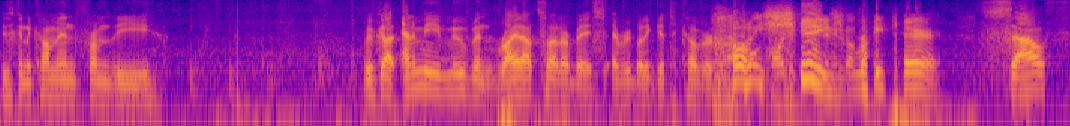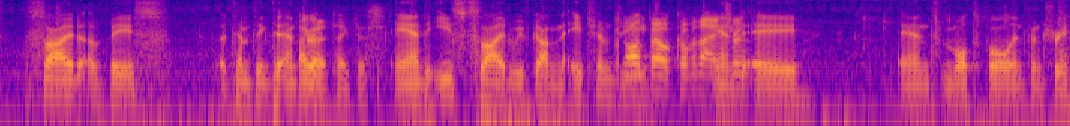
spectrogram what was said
He's gonna come in from the. We've got enemy movement right outside our base. Everybody get to cover. Holy oh, shit, he's right there. South side of base, attempting to enter. I gotta take this. And east side, we've got an HMG. Dog belt, cover that and entrance. a and multiple infantry.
